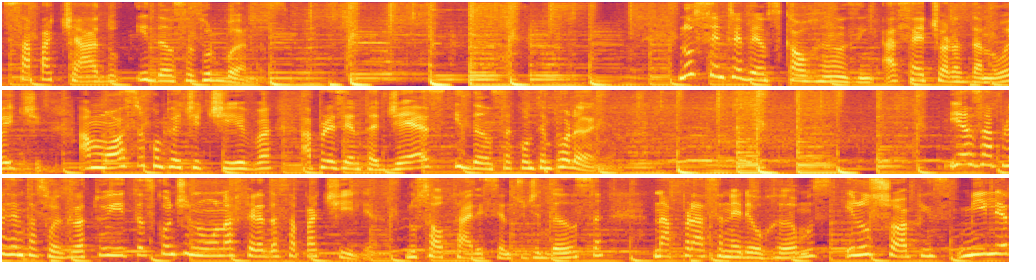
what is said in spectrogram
sapateado e danças urbanas. No Centro Eventos Hansen, às 7 horas da noite, a mostra competitiva apresenta jazz e dança contemporânea. E as apresentações gratuitas continuam na Feira da Sapatilha, no Saltare Centro de Dança, na Praça Nereu Ramos e nos shoppings Miller,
